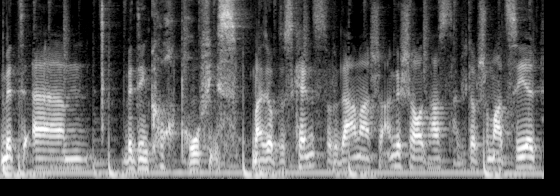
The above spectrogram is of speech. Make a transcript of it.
mit, ähm, mit den Kochprofis. Ich weiß nicht, ob du das kennst oder damals schon angeschaut hast, habe ich glaube schon mal erzählt.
